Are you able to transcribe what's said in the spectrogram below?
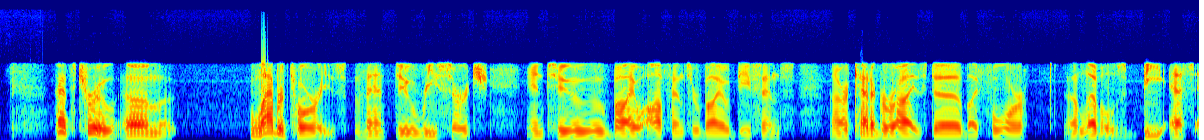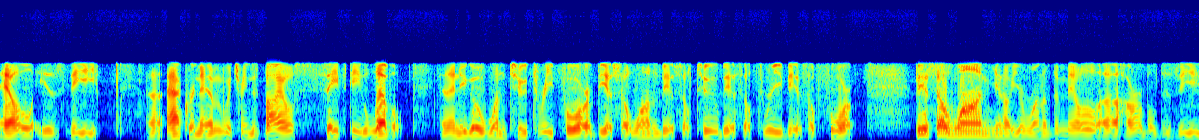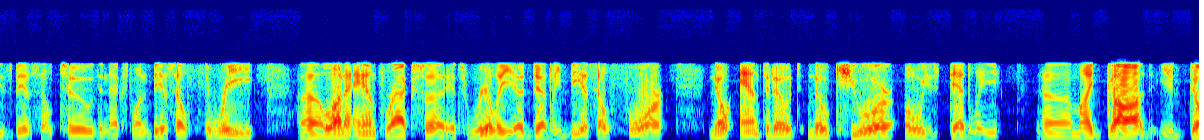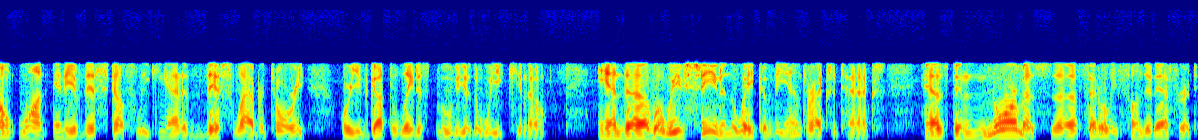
That's true. Um, laboratories that do research into bio offense or bio defense are categorized uh, by four uh, levels. BSL is the uh, acronym, which means biosafety level. And then you go one, two, three, four, BSL 1, BSL 2, BSL 3, BSL 4. BSL 1, you know, your run of the mill uh, horrible disease. BSL 2, the next one. BSL 3, uh, a lot of anthrax. Uh, it's really uh, deadly. BSL 4, no antidote, no cure, always deadly uh, my God, you don't want any of this stuff leaking out of this laboratory, or you've got the latest movie of the week, you know. And uh, what we've seen in the wake of the anthrax attacks has been an enormous uh, federally funded effort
